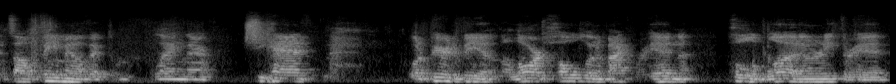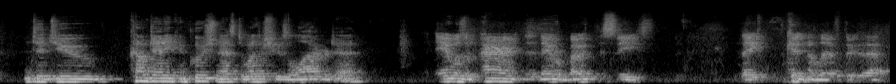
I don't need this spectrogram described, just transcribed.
and saw the female victim laying there. She had what appeared to be a, a large hole in the back of her head and a pool of blood underneath her head. Did you come to any conclusion as to whether she was alive or dead? It was apparent that they were both deceased. They couldn't have lived through that.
